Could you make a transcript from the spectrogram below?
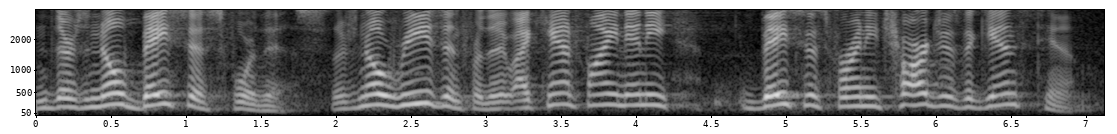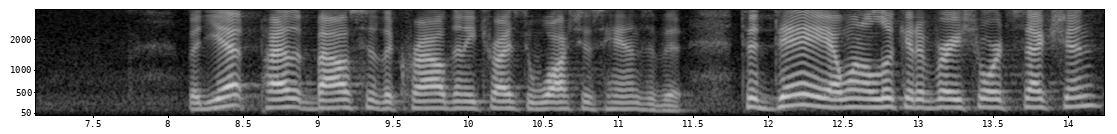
there's no basis for this. There's no reason for this. I can't find any basis for any charges against him. But yet, Pilate bows to the crowd, then he tries to wash his hands of it. Today, I want to look at a very short section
